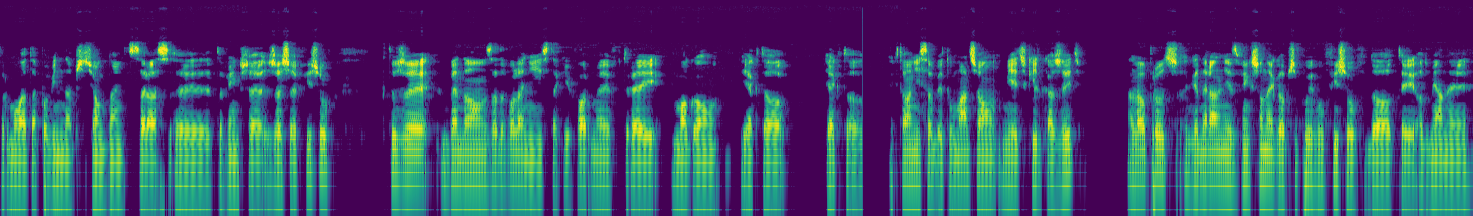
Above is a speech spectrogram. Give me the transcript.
formuła ta powinna przyciągnąć coraz y, to większe rzesze fiszów, którzy będą zadowoleni z takiej formy, w której mogą, jak to, jak to, jak to oni sobie tłumaczą, mieć kilka żyć, Ale oprócz generalnie zwiększonego przypływu fishów do tej odmiany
